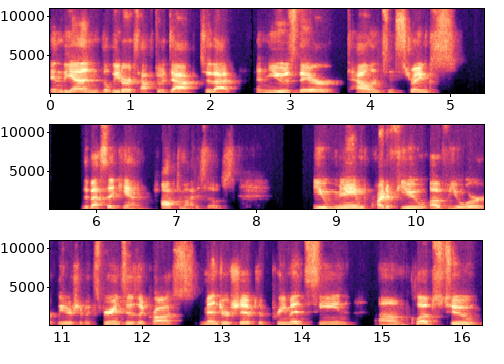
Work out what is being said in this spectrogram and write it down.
In the end, the leaders have to adapt to that and use their talents and strengths the best they can, optimize those. You named quite a few of your leadership experiences across mentorship, the pre med scene, um, clubs too.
